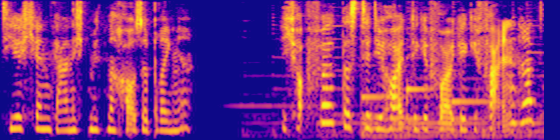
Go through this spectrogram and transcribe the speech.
Tierchen gar nicht mit nach Hause bringe. Ich hoffe, dass dir die heutige Folge gefallen hat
